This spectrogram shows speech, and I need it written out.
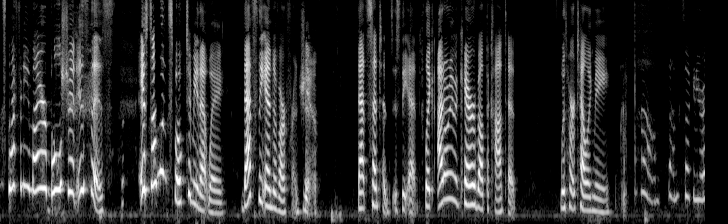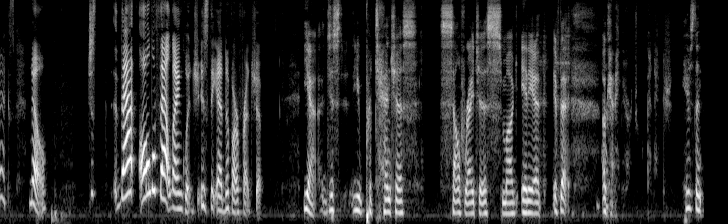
of Stephenie Meyer bullshit is this? If someone spoke to me that way, that's the end of our friendship. Yeah. That sentence is the end. Like I don't even care about the content. With her telling me, "Oh, I'm, I'm fucking your ex." No, just that. All of that language is the end of our friendship. Yeah, just you pretentious, self-righteous, smug idiot. If that Okay. Spiritual connection. Here's the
